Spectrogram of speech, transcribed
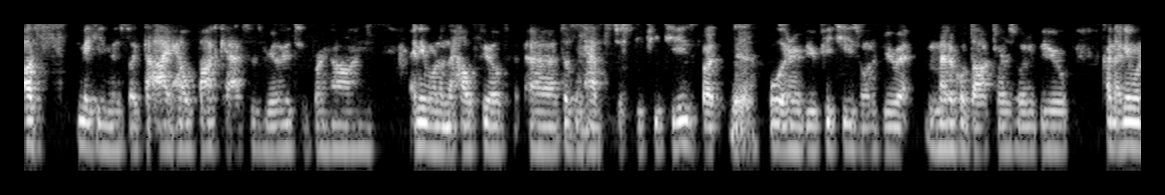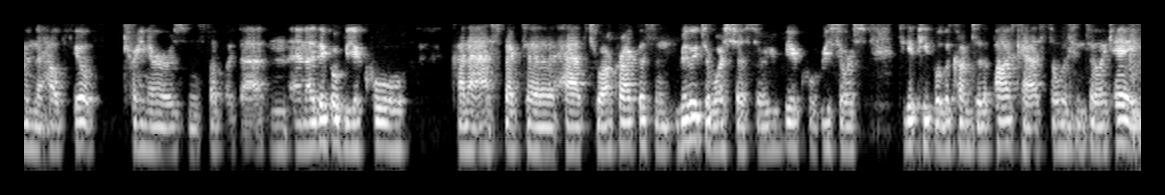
us making this like the Iron health podcast is really to bring on anyone in the health field. Uh, doesn't have to just be PTs, but Yeah. we'll interview PTs, we'll interview medical doctors, we'll interview kind of anyone in the health field, trainers and stuff like that. And and I think it would be a cool kind of aspect to have to our practice and really to Westchester. It would be a cool resource to get people to come to the podcast to listen to like, hey,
